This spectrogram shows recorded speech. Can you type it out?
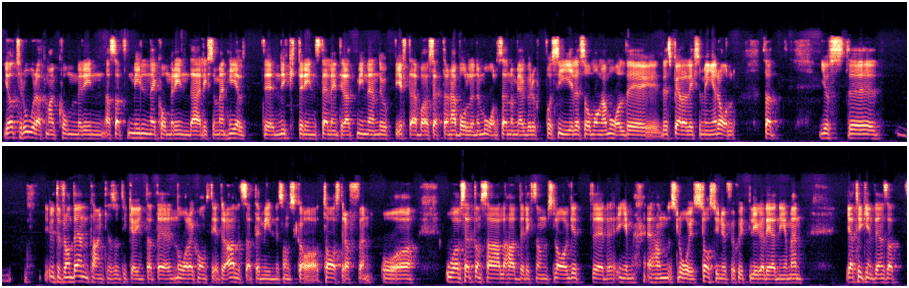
jag tror att man kommer in, alltså att Milner kommer in där liksom en helt eh, nykter inställning till att min enda uppgift är bara att sätta den här bollen i mål. Sen om jag går upp på si eller så många mål, det, det spelar liksom ingen roll. Så att just eh, utifrån den tanken så tycker jag inte att det är några konstigheter alls att det är Milner som ska ta straffen. Och oavsett om Salah hade liksom slagit, han slår slåss ju nu för skytteligaledningen, men jag tycker inte ens att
